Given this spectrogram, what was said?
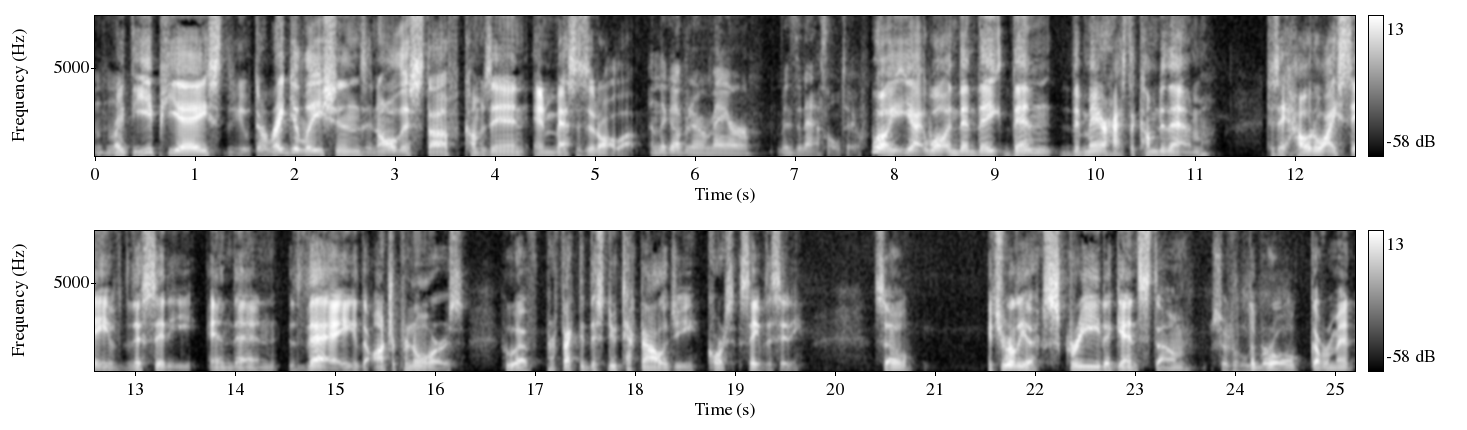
Mm-hmm. right? The EPA, s- you know, their regulations and all this stuff comes in and messes it all up. And the governor mayor is an asshole too. Well, yeah, well, and then they then the mayor has to come to them to say, "How do I save the city?" And then they, the entrepreneurs who have perfected this new technology, of course, save the city. So it's really a screed against um, sort of liberal government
